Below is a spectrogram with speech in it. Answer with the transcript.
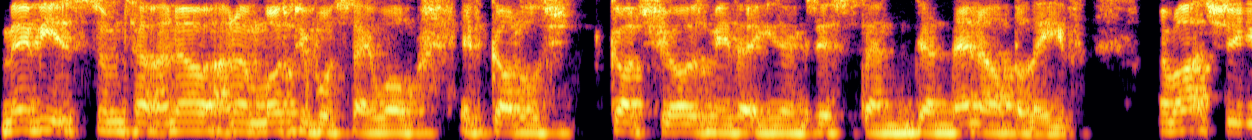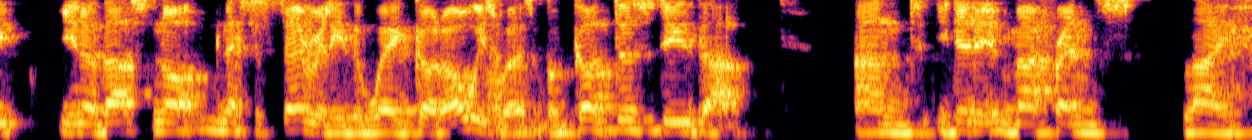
Maybe it's sometimes I know I know most people say, well, if God will, God shows me that He exists, then then then I'll believe. And well, actually, you know, that's not necessarily the way God always works, but God does do that, and He did it in my friend's life.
